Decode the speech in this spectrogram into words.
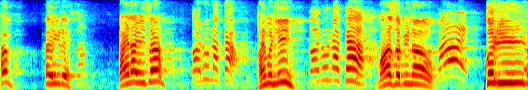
थांब. हे इकडे. काय नाव हिचं? करू नका. काय म्हणली? करू नका. माझं बी नाव. काय? करील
